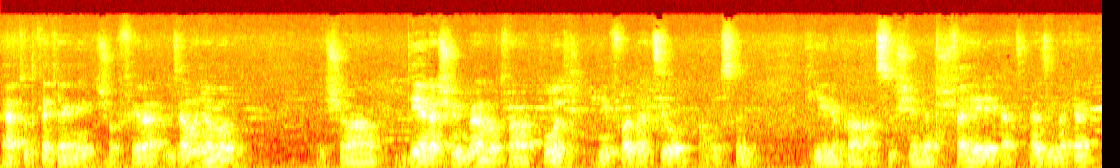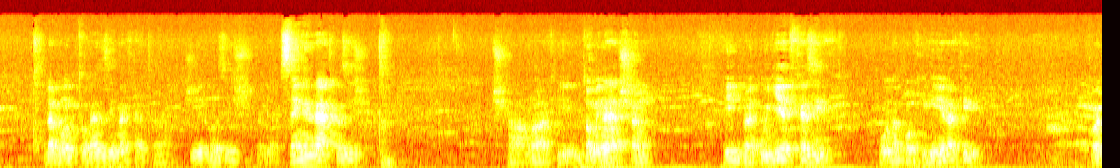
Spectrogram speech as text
el tud ketyegni sokféle üzemanyagon, és a DNS-ünkben ott van a kód, információ ahhoz, hogy kiírjuk a szükséges fehérjéket, enzimeket, lebontó enzimeket a zsírhoz is, vagy a szénhidráthoz is. És ha valaki dominánsan így vagy úgy étkezik, hónapokig, évekig, akkor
